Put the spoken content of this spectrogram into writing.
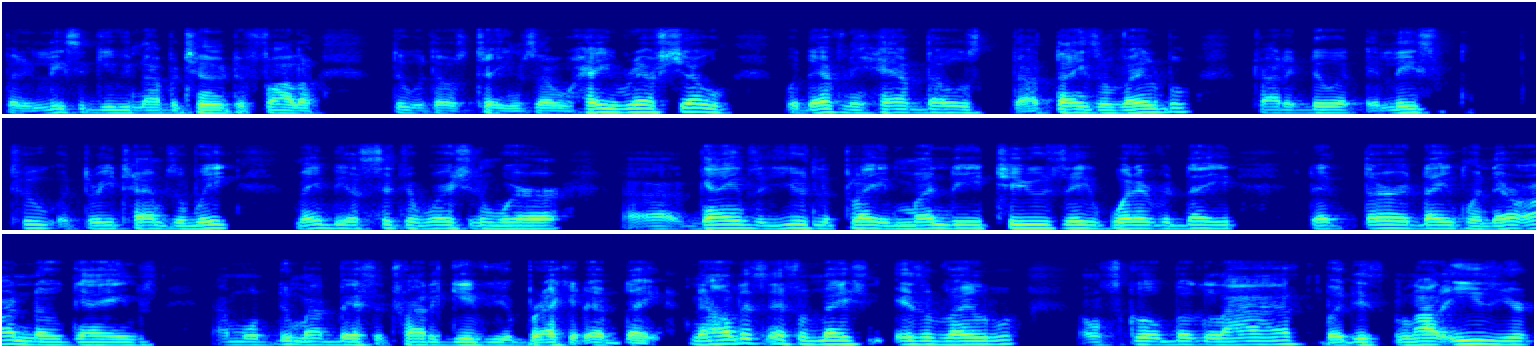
but at least it give you an opportunity to follow through with those teams. So, Hey Ref Show will definitely have those uh, things available. Try to do it at least two or three times a week. Maybe a situation where uh, games are usually played Monday, Tuesday, whatever day. That third day when there are no games, I'm gonna do my best to try to give you a bracket update. Now, all this information is available on Scorebook Live, but it's a lot easier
